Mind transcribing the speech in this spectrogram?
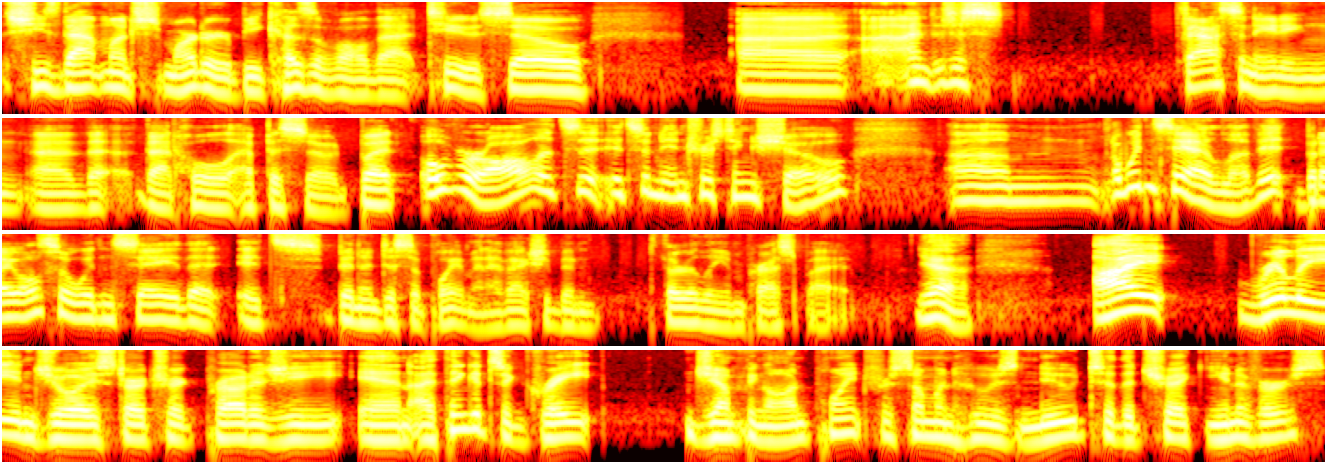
she's that much smarter because of all that too. So uh, I'm just fascinating uh, that that whole episode. But overall, it's a, it's an interesting show. Um, I wouldn't say I love it, but I also wouldn't say that it's been a disappointment. I've actually been thoroughly impressed by it. Yeah. I really enjoy Star Trek Prodigy, and I think it's a great jumping on point for someone who's new to the Trek universe.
